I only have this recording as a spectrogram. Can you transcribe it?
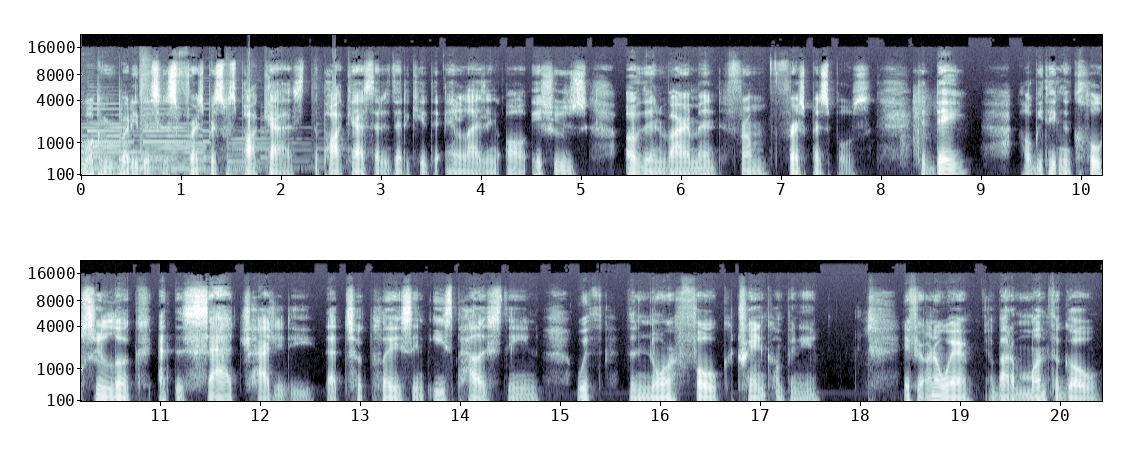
Welcome, everybody. This is First Principles Podcast, the podcast that is dedicated to analyzing all issues of the environment from first principles. Today, I'll be taking a closer look at the sad tragedy that took place in East Palestine with the Norfolk Train Company. If you're unaware, about a month ago,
